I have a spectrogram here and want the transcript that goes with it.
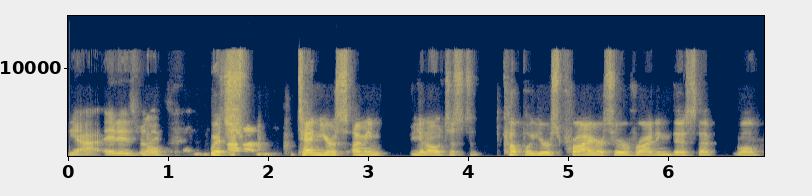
Yeah, it is really. cool. Which um, ten years? I mean, you know, just couple years prior to her writing this, that well,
